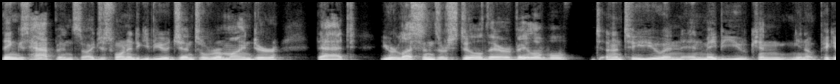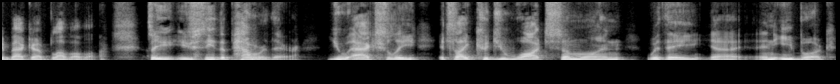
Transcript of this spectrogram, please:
things happen. So I just wanted to give you a gentle reminder that your lessons are still there available uh, to you and and maybe you can you know pick it back up blah blah blah so you, you see the power there you actually it's like could you watch someone with a uh, an ebook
